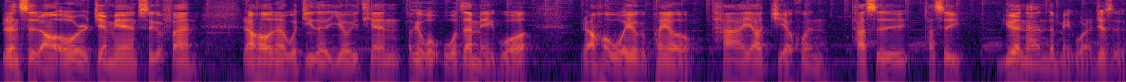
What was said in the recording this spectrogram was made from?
认识，然后偶尔见面吃个饭。然后呢，我记得有一天，OK，我我在美国，然后我有个朋友他要结婚，他是他是越南的美国人，就是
